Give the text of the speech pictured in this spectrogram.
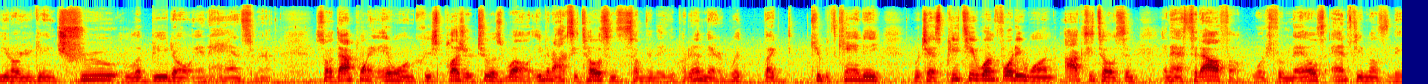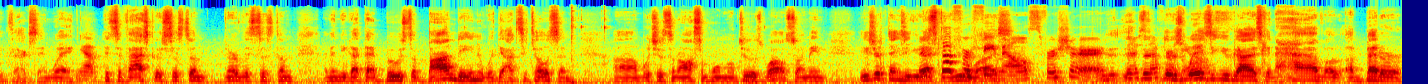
you know, you're getting true libido enhancement. So at that point, it will increase pleasure too as well. Even oxytocin is something that you can put in there with like Cupid's Candy, which has PT141, oxytocin, and has tadalafil. Works for males and females the exact same way. Yep. Hits the vascular system, nervous system, and then you got that boost of bonding with the oxytocin, um, which is an awesome hormone too as well. So I mean, these are things that you There's guys can stuff for females, for sure. There's, there- stuff for there's ways that you guys can have a, a better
